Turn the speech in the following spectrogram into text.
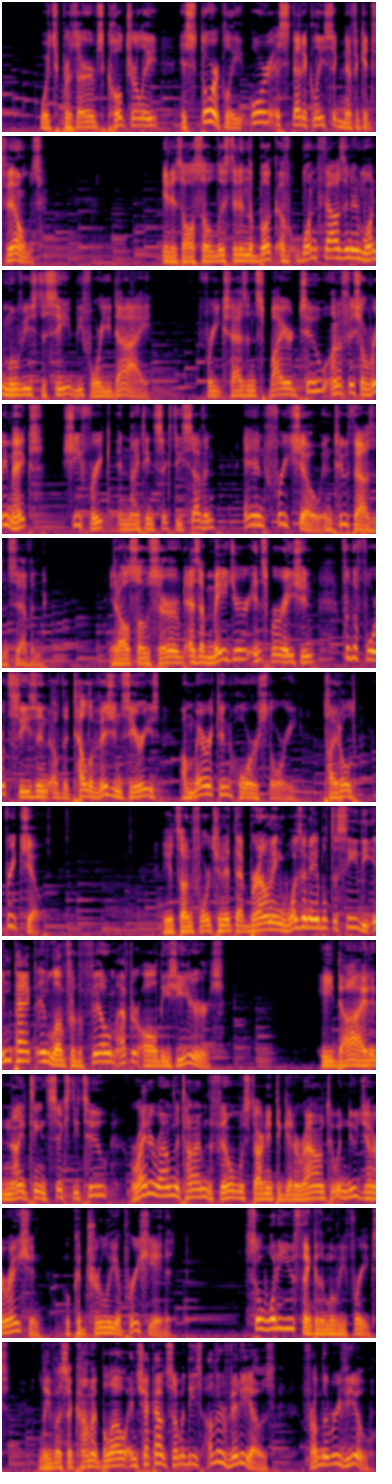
which preserves culturally, historically, or aesthetically significant films. It is also listed in the book of 1001 Movies to See Before You Die. Freaks has inspired two unofficial remakes She Freak in 1967 and Freak Show in 2007. It also served as a major inspiration for the fourth season of the television series American Horror Story, titled Freak Show. It's unfortunate that Browning wasn't able to see the impact and love for the film after all these years. He died in 1962, right around the time the film was starting to get around to a new generation who could truly appreciate it. So, what do you think of the movie Freaks? Leave us a comment below and check out some of these other videos from the review.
